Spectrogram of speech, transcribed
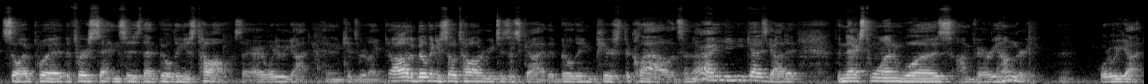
So I put the first sentence is that building is tall. So, all right, what do we got? And the kids were like, oh, the building is so tall it reaches the sky. The building pierced the clouds. And all right, you, you guys got it. The next one was, I'm very hungry. What do we got?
